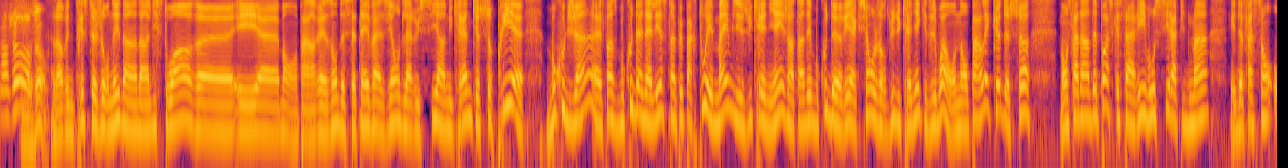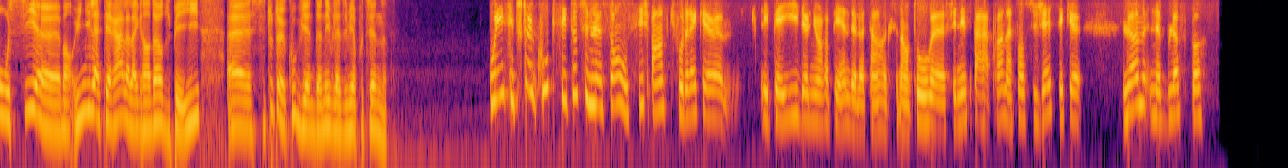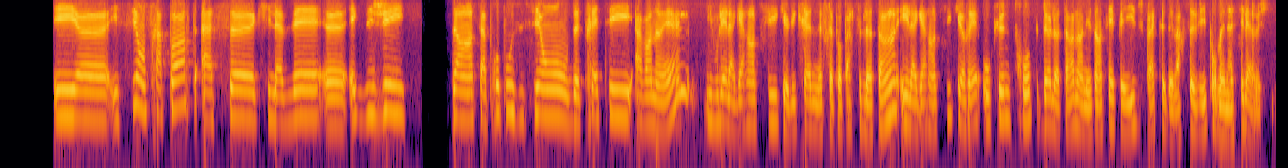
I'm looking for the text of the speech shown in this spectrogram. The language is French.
Bonjour. Bonjour. Alors une triste journée dans, dans l'histoire euh, et euh, bon en raison de cette invasion de la Russie en Ukraine qui a surpris euh, beaucoup de gens, euh, je pense beaucoup d'analystes un peu partout et même les Ukrainiens. J'entendais beaucoup de réactions aujourd'hui d'Ukrainiens qui disent ouais on n'en parlait que de ça, mais on s'attendait pas à ce que ça arrive aussi rapidement et de façon aussi euh, bon unilatérale à la grandeur du pays. c'est tout un coup que vient de donner Vladimir Poutine. Oui, c'est tout c'est toute une leçon aussi. Je pense qu'il faudrait que les pays de l'Union européenne, de l'OTAN occidentaux euh, finissent par apprendre à son sujet, c'est que l'homme ne bluffe pas. Et, euh, si on se rapporte à ce qu'il avait euh, exigé dans sa proposition de traité avant Noël, il voulait la garantie que l'Ukraine ne ferait pas partie de l'OTAN et la garantie qu'il n'y aurait aucune troupe de l'OTAN dans les anciens pays du pacte de Varsovie pour menacer la Russie.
